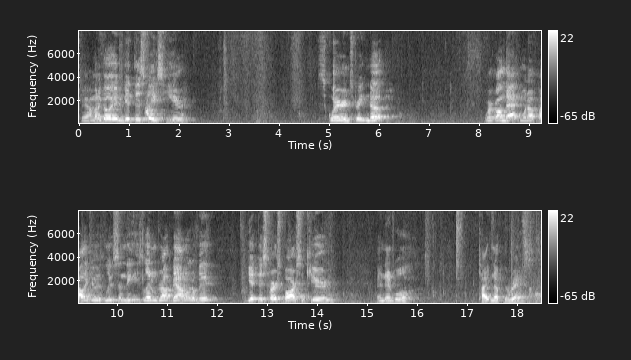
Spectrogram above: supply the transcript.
Okay, I'm gonna go ahead and get this face here square and straightened up. Work on that, and what I'll probably do is loosen these, let them drop down a little bit, get this first bar secured, and then we'll tighten up the rest.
